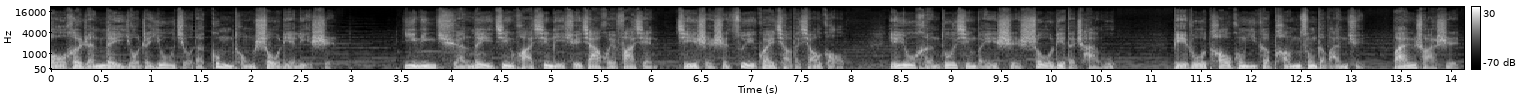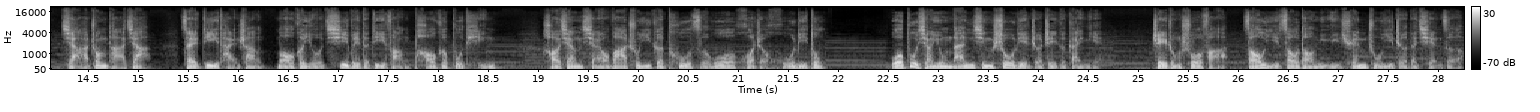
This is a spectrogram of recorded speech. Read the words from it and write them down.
狗和人类有着悠久的共同狩猎历史。一名犬类进化心理学家会发现，即使是最乖巧的小狗，也有很多行为是狩猎的产物，比如掏空一个蓬松的玩具。玩耍时假装打架，在地毯上某个有气味的地方刨个不停，好像想要挖出一个兔子窝或者狐狸洞。我不想用男性狩猎者这个概念，这种说法早已遭到女权主义者的谴责。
